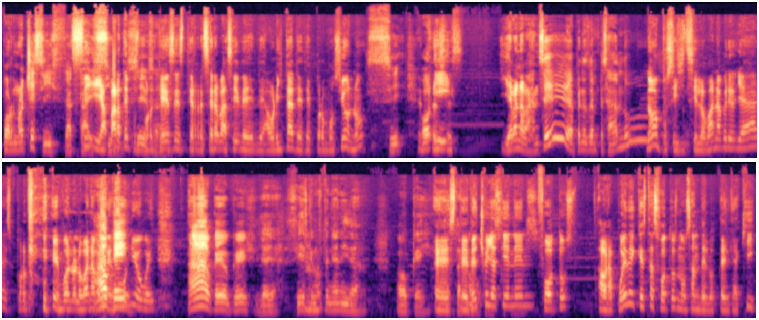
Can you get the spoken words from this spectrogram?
Por noche sí, está Sí, y aparte, pues Sí, o porque sea, es este reserva así de, de ahorita, de, de promoción, ¿no? Sí. Oh, y llevan avance, apenas va empezando. no, pues si, si lo van a abrir ya es porque, bueno, lo van a abrir Ah, en junio, güey. Ah, ok, ok. Ya, ya. Sí, es que no Ujú. tenía ni idea. Ok. Este, de hecho, ya tienen fotos. Ahora, puede que estas fotos no sean del hotel de aquí,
